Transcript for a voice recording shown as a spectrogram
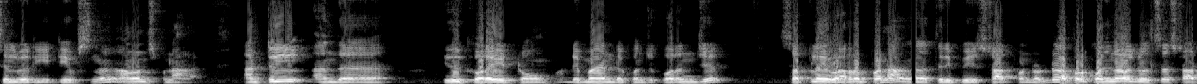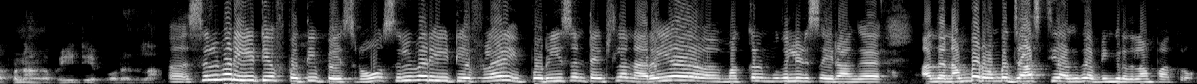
சில்வர் இடிஎஃப்ஸ்னு அனௌன்ஸ் பண்ணாங்க. அன்டில் அந்த இது குறையட்டும் டிமாண்டு கொஞ்சம் குறைஞ்சு சப்ளை வர்றப்ப நாங்கள் திருப்பி ஸ்டார்ட் பண்ணுறோம் அப்புறம் கொஞ்ச நாள் கழிச்சு ஸ்டார்ட் பண்ணாங்க இப்போ இடிஎஃப் இதெல்லாம். சில்வர் இடிஎஃப் பத்தி பேசுறோம். சில்வர் இடிஎஃப்ல இப்போ ரீசெண்ட் டைம்ஸ்ல நிறைய மக்கள் முதலீடு செய்கிறாங்க அந்த நம்பர் ரொம்ப ஜாஸ்தி ஆகுது அப்படிங்கறதெல்லாம் பாக்குறோம்.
